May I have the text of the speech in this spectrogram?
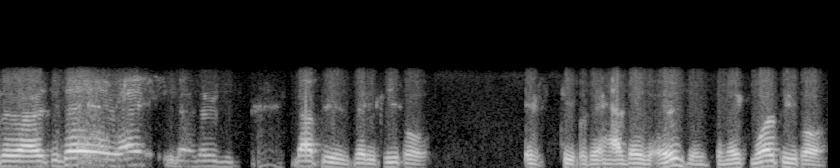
there are today, right? You know, there would not be as many people if people didn't have those urges to make more people.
